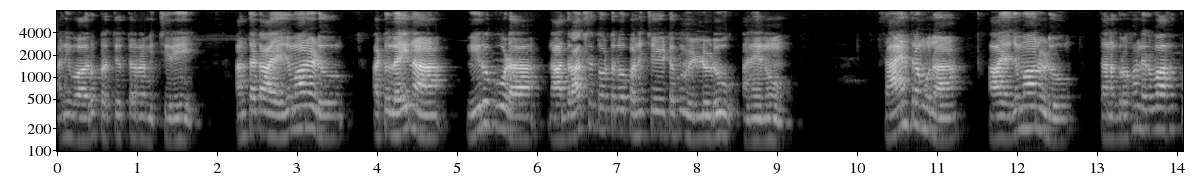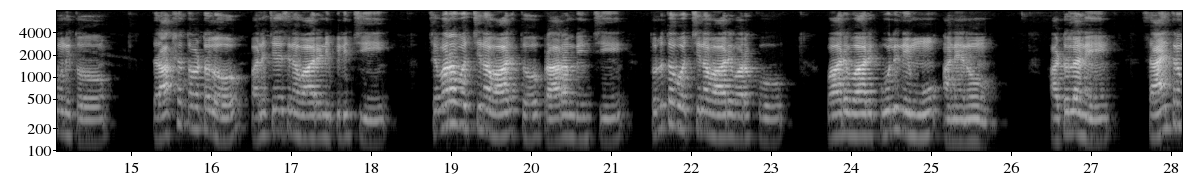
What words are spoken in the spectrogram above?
అని వారు ప్రత్యుత్తరం ఇచ్చిరి అంతటా ఆ యజమానుడు అటులైన మీరు కూడా నా ద్రాక్ష తోటలో పనిచేయుటకు వెళ్ళుడు అనేను. సాయంత్రమున ఆ యజమానుడు తన గృహ నిర్వాహకునితో ద్రాక్ష తోటలో పనిచేసిన వారిని పిలిచి చివర వచ్చిన వారితో ప్రారంభించి తొలుత వచ్చిన వారి వరకు వారి వారి కూలి నిమ్ము అనేను. అటులని సాయంత్రం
